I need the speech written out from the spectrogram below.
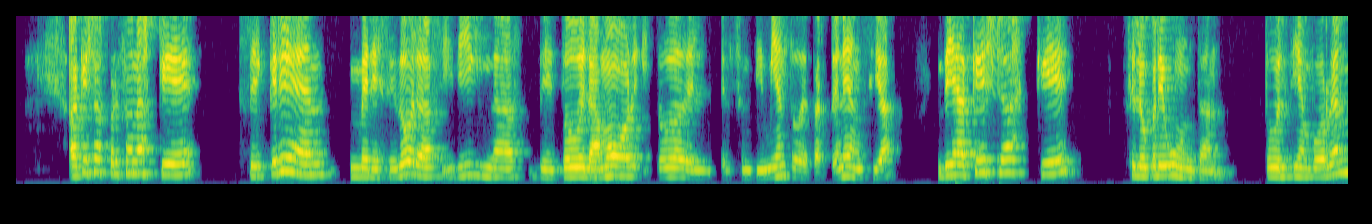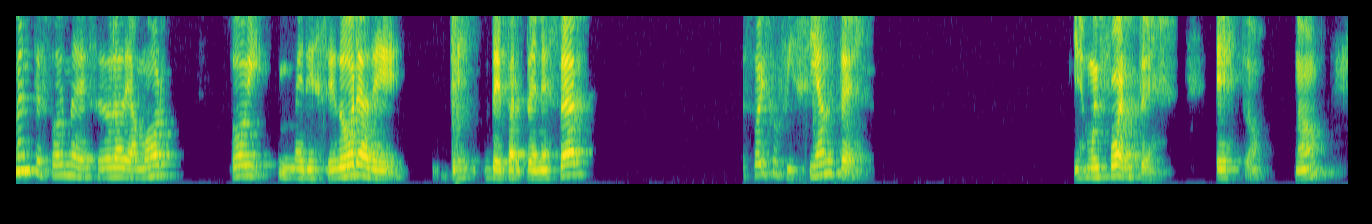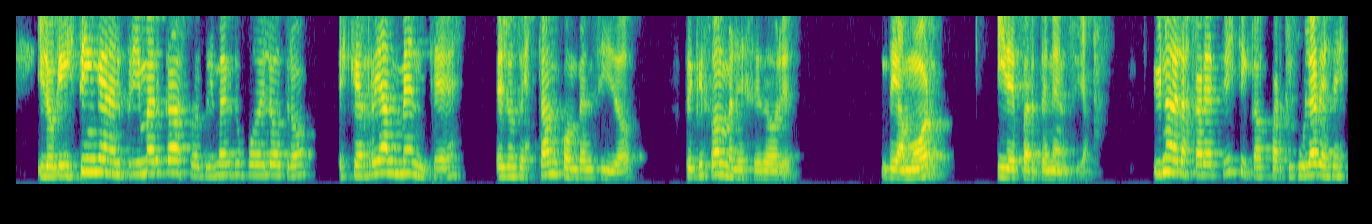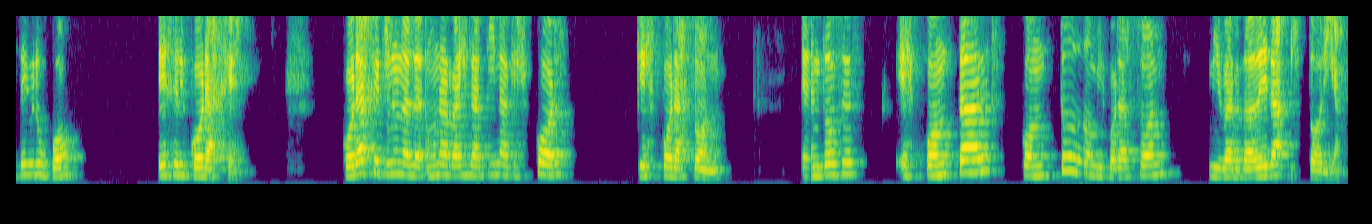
Aquellas personas que se creen merecedoras y dignas de todo el amor y todo el, sentimiento de pertenencia, de aquellas que se lo preguntan todo el tiempo, ¿realmente soy merecedora de amor? ¿Soy merecedora de, de, pertenecer? ¿Soy suficiente? Y es muy fuerte esto, ¿no? Y lo que distingue en el primer caso, el primer grupo del otro, es que realmente ellos están convencidos de que son merecedores de amor y de pertenencia. Y una de las características particulares de este grupo es el coraje. Coraje tiene una, raíz latina que es cor, que es corazón. Entonces, es contar con todo mi corazón mi verdadera historia.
